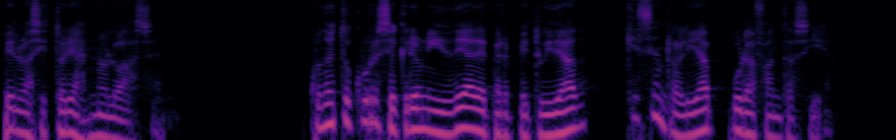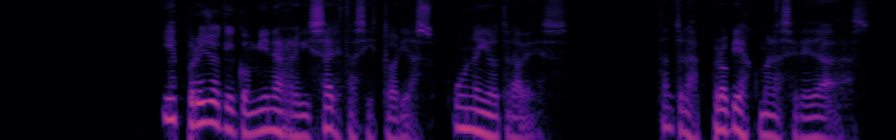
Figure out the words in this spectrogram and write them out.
pero las historias no lo hacen. Cuando esto ocurre se crea una idea de perpetuidad que es en realidad pura fantasía. Y es por ello que conviene revisar estas historias una y otra vez, tanto las propias como las heredadas,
